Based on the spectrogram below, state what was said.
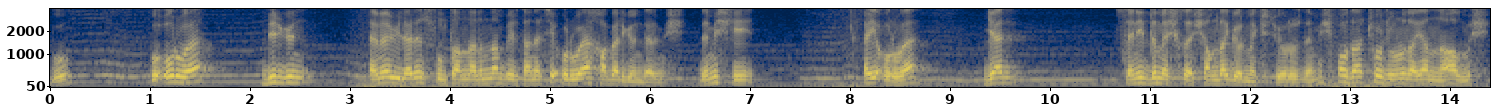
bu. Bu Urve bir gün Emevilerin sultanlarından bir tanesi Urve'ye haber göndermiş. Demiş ki, ey Urve gel seni Dımeşk'te Şam'da görmek istiyoruz demiş. O da çocuğunu da yanına almış.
